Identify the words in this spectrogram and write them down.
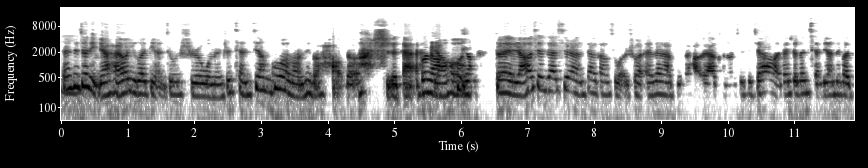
但是这里面还有一个点，就是我们之前见过了那个好的时代，然后对，然后现在虽然在告诉我说，哎，未来不会好，未来可能就是这样了，但是跟前面那个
